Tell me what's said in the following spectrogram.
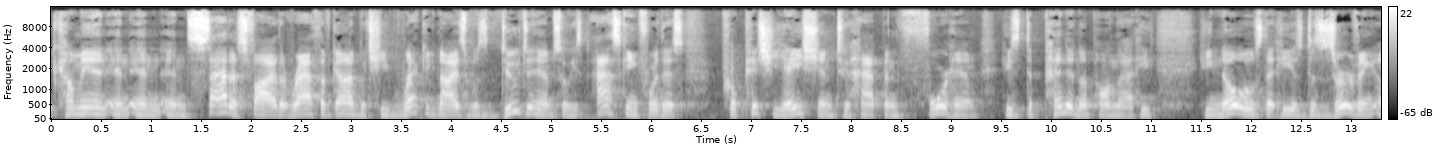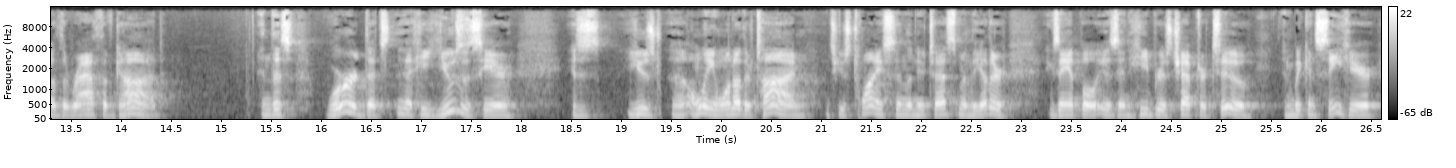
come in and, and, and satisfy the wrath of God, which he recognized was due to him. So he's asking for this propitiation to happen for him. He's dependent upon that. He, he knows that he is deserving of the wrath of God. And this word that's, that he uses here is used uh, only one other time. It's used twice in the New Testament. The other example is in Hebrews chapter 2. And we can see here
